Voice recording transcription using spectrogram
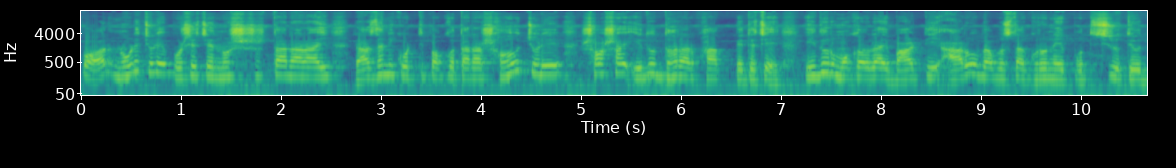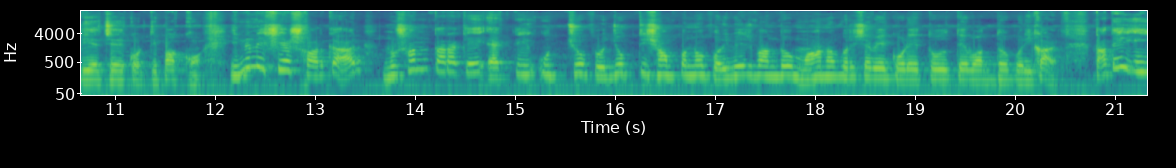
পর নড়ে চড়ে বসেছে নোস্তারারাই রাজধানী কর্তৃপক্ষ। তারা শহর জুড়ে শশা ইঁদুর ধরার ফাঁদ পেতেছে। ইঁদুর মোকাবিলায় বাড়তি আরও ব্যবস্থা গ্রহণের প্রতিশ্রুতিও দিয়েছে কর্তৃপক্ষ। ইন্দোনেশিয়ার সরকার নুসান্তারাকে একটি উচ্চ প্রযুক্তি সম্পন্ন পরিবেশ বান্ধব মহানগর হিসেবে গড়ে তুলতে বদ্ধপরিকর। তাদের এই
